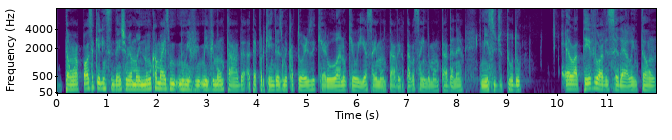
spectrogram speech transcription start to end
então, após aquele incidente, minha mãe nunca mais me, me, me, vi montada, até porque em 2014, que era o ano que eu ia sair montada, que eu tava saindo montada, né? Início de tudo, ela teve o AVC dela, então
